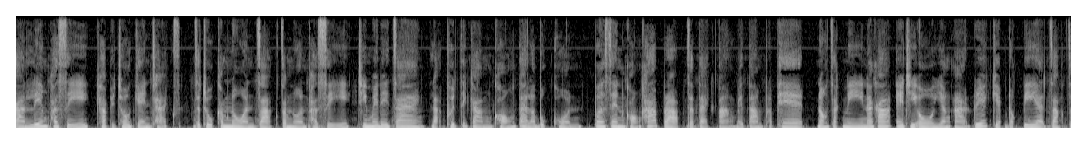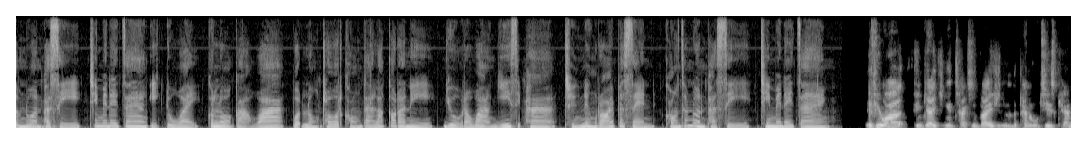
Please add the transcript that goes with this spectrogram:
การเลี่ยงภาษี capital gain tax จะถูกคำนวณจากจำนวนภาษีที่ไม่ได้แจ้ง และพฤติกรรมของแต่ละบุคคล เปอร์เซ็นต์ของค่าปรับจะแตกต่างไปตามประเภท นอกจากนี้นะคะ ATO ยังอาจเรียกเก็บดอกเบี้ยจากจำนวนภาษีที่ไม่ได้แจ้งอีกด้วย คุณโลกล่าวว่าบทลงโทษของแต่ละกรณีอยู่ระหว่าง 25 ถึง 100%ของจำนวนภาษีที่ไม่ได้แจ้ง If you are engaging in tax evasion, the penalties can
